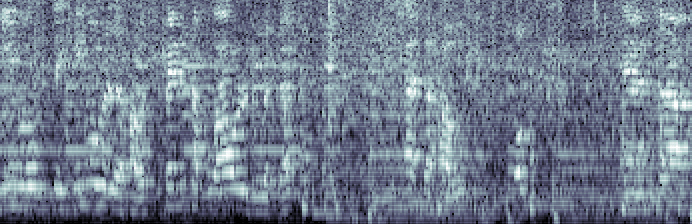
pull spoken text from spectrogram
Came over, they came over to the house, spent a couple hours with us at the house. And, uh,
